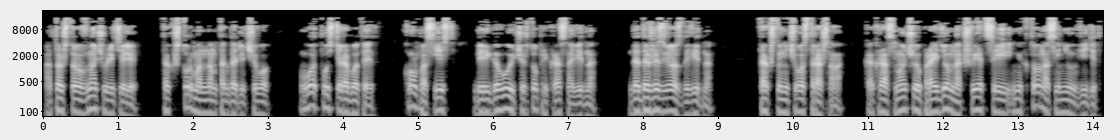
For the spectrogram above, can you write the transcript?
А то, что в ночь улетели, так штурман нам тогда для чего? Вот пусть и работает. Компас есть, береговую черту прекрасно видно. Да даже звезды видно. Так что ничего страшного. Как раз ночью пройдем над Швецией, никто нас и не увидит.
